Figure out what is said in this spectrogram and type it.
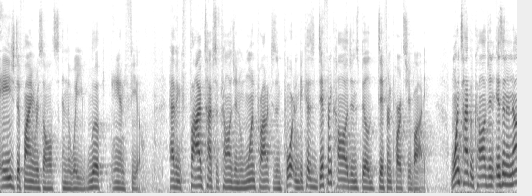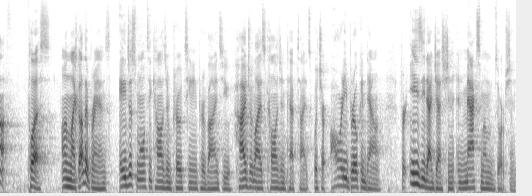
age-defying results in the way you look and feel. Having five types of collagen in one product is important because different collagens build different parts of your body. One type of collagen isn't enough. Plus, unlike other brands, Ageless Multi-Collagen Protein provides you hydrolyzed collagen peptides, which are already broken down for easy digestion and maximum absorption.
